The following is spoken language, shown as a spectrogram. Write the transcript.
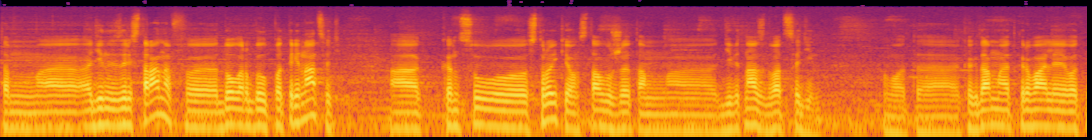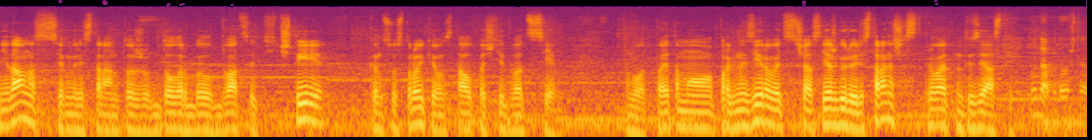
там э, один из ресторанов, э, доллар был по 13, а к концу стройки он стал уже там 19-21. Вот. Когда мы открывали вот недавно совсем ресторан, тоже доллар был 24, к концу стройки он стал почти 27. Вот. Поэтому прогнозировать сейчас, я же говорю, рестораны сейчас открывают энтузиасты. Ну да, потому что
